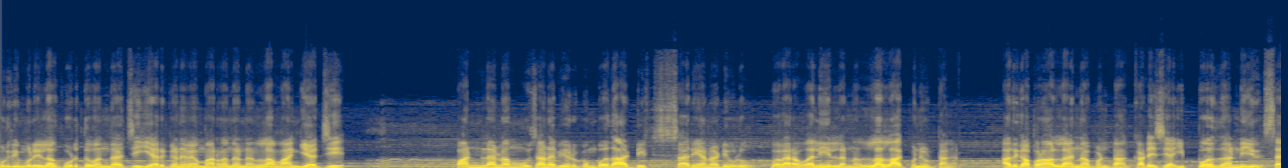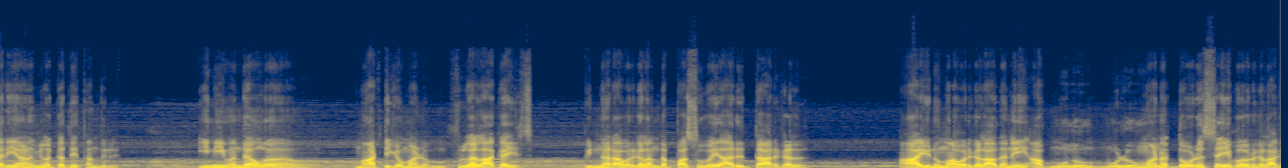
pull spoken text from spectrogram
உறுதிமொழியெல்லாம் கொடுத்து வந்தாச்சு. ஏற்கனவே மரண தண்டனைலாம் வாங்கியாச்சு. பண்ணலன்னா மூசா நபி இருக்கும்போது அடி சரியான அடி விழுவும் இப்போ வேறு வழி இல்லை. நல்லா லாக் பண்ணி விட்டாங்க. அதுக்கப்புறம் எல்லாம் என்ன பண்ணிட்டான்? கடைசியாக இப்போது தான் நீ சரியான விளக்கத்தை தந்துடு. இனி வந்து அவங்க மாட்டிக்க மா ஃபுல்லாக லாக் ஆயிடுச்சு பின்னர் அவர்கள் அந்த பசுவை அறுத்தார்கள். ஆயினும் அவர்கள் அதனை அவ் முழு முழு மனத்தோடு செய்பவர்களாக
